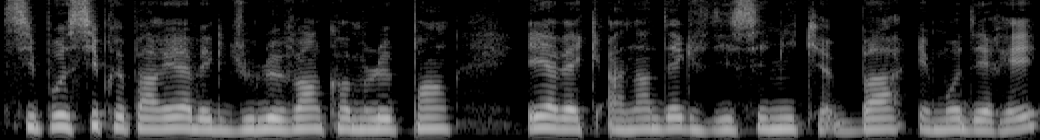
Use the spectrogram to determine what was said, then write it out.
si possible préparés avec du levain comme le pain et avec un index glycémique bas et modéré,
